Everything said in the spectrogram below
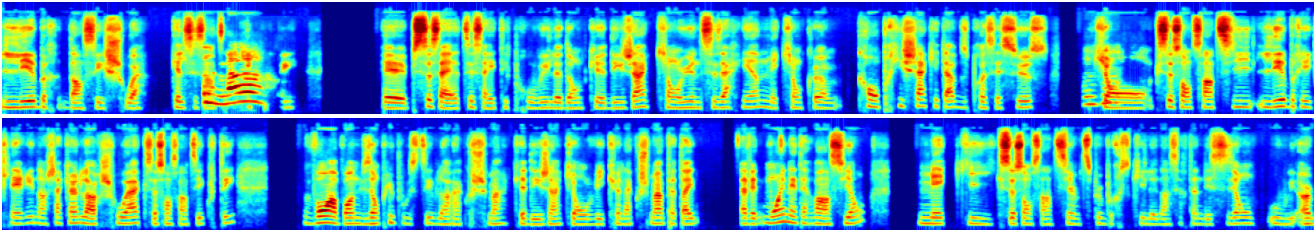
libre dans ses choix, qu'elle s'est sentie puis ça, ça, ça a été prouvé. Là, donc, des gens qui ont eu une césarienne, mais qui ont comme compris chaque étape du processus, qui, Mmh ont, qui se sont sentis libres et éclairés dans chacun de leurs choix, qui se sont sentis écoutés, vont avoir une vision plus positive de leur accouchement que des gens qui ont vécu un accouchement peut-être avec moins d'intervention, mais qui, qui, se sont sentis un petit peu brusqués là, dans certaines décisions ou un,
